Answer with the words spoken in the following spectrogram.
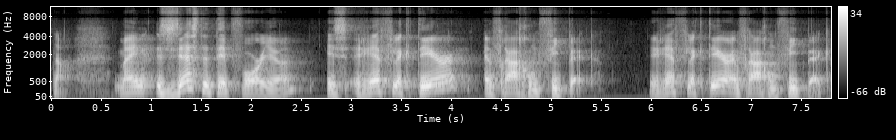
Nou, mijn zesde tip voor je is reflecteer en vraag om feedback. Reflecteer en vraag om feedback.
